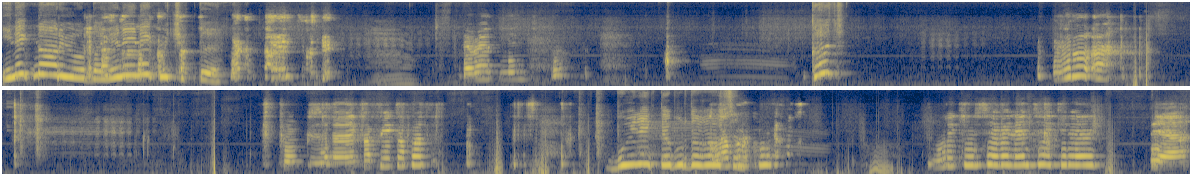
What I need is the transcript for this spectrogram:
İnek ne arıyor orada? Yeni inek mi çıktı? Evet. Kaç. Vur. ah. Çok güzel. Kapıyı kapat. Bu inek de burada kalsın. Bu ikinci seviyenin en tehlikeli ya.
